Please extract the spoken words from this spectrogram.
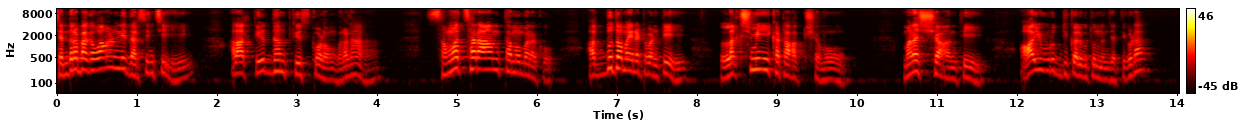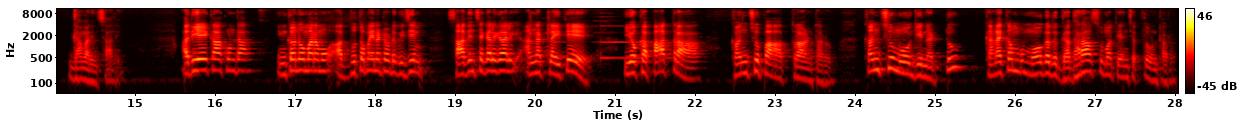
చంద్రభగవాన్ని దర్శించి అలా తీర్థం తీసుకోవడం వలన సంవత్సరాంతము మనకు అద్భుతమైనటువంటి లక్ష్మీ కటాక్షము మనశ్శాంతి ఆయువృద్ధి కలుగుతుందని చెప్పి కూడా గమనించాలి. అదే కాకుండా ఇంకనూ మనము అద్భుతమైనటువంటి విజయం సాధించగలగాలి అన్నట్లయితే ఈ యొక్క పాత్ర కంచు పాత్ర అంటారు. కంచు మోగినట్టు కనకంబు మోగదు గధరా సుమతి అని చెప్తూ ఉంటారు.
